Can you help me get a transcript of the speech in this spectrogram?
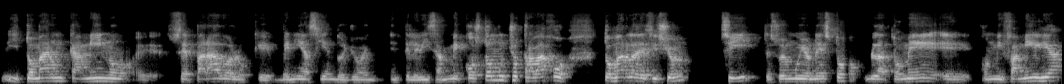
y tomar un camino eh, separado a lo que venía haciendo yo en, Televisa. Me costó mucho trabajo tomar la decisión, sí, te soy muy honesto, la tomé con mi familia,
